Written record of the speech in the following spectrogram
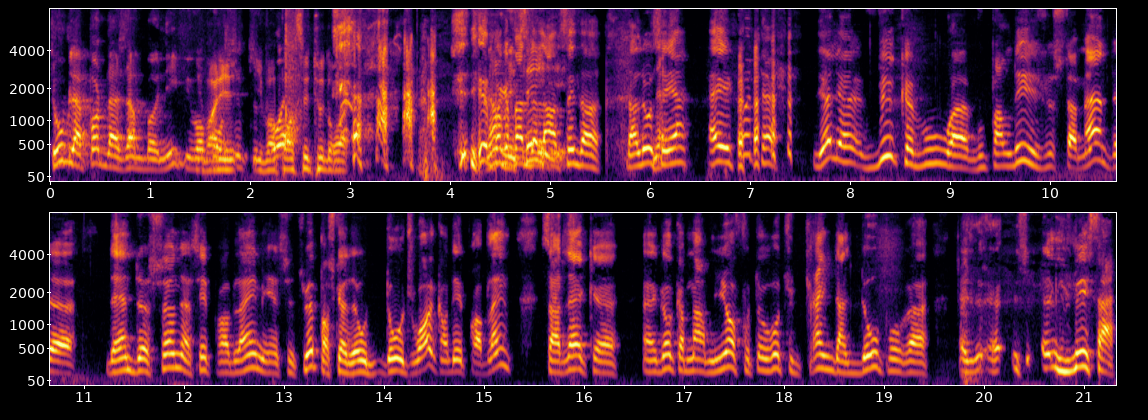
tu ouvres la porte de la Zamboni, puis il va, Il va, aller- passer tout il va droit. passer tout droit. Il n'est Non, pas capable de lancer dans, dans l'océan. Hey, écoute, euh, là, là, vu que vous, euh, vous parlez justement de d'Anderson à ses problèmes et ainsi de suite, parce que d'autres d'autres joueurs qui ont des problèmes, ça a l'air qu'un gars comme Marmia, faut toujours que tu le craignes dans le dos pour euh, élever sa,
